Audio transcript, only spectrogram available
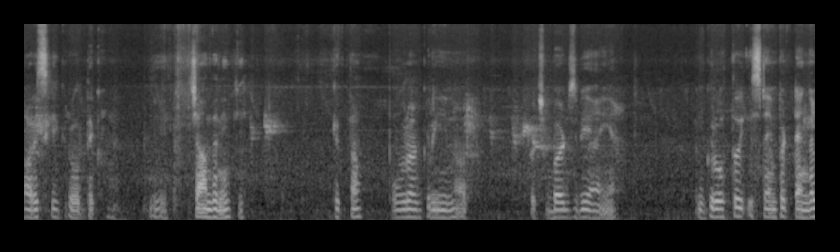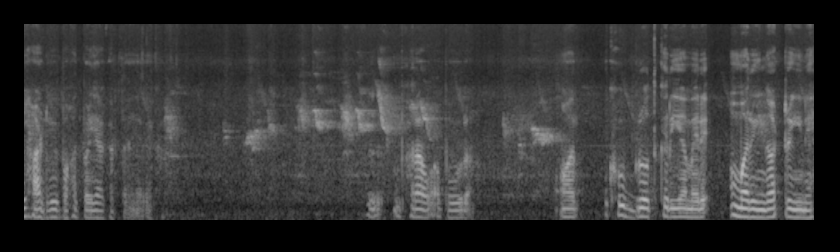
और इसकी ग्रोथ देखो, ये चांदनी की। कितना पूरा ग्रीन और कुछ बर्ड्स भी आई हैं। ग्रोथ तो इस टाइम पर टेंगल हार्ट भी बहुत बढ़िया करता है देखो। भरा हुआ पूरा। और खूब ग्रोथ करी है मेरे मरिंगा ट्री ने।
